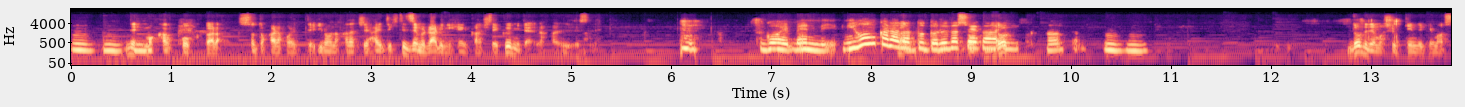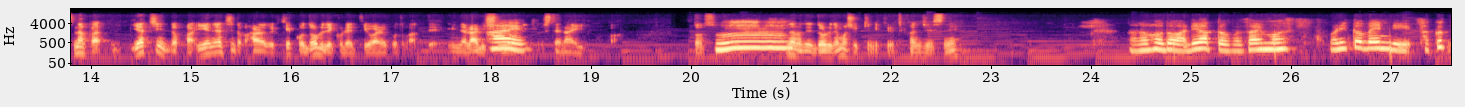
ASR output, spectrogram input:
うんうん、で、もう各国から外からこうやっていろんな形で入ってきて、全部ラリに変換していくみたいな感じですね。すごい便利。日本からだとドル建てがいいかなと。うんうん。ドルでも出金できます。なんか、家賃とか、家の家賃とか払うとき結構ドルでくれって言われることがあって、みんなラリしようしてないとか。はい、そうそうなので、ドルでも出金できるって感じですね。なるほど、ありがとうございます。割と便利、サクッ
